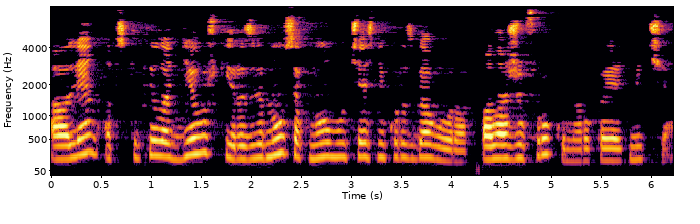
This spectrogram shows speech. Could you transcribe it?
Ален отступил от девушки и развернулся к новому участнику разговора, положив руку на рукоять меча.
